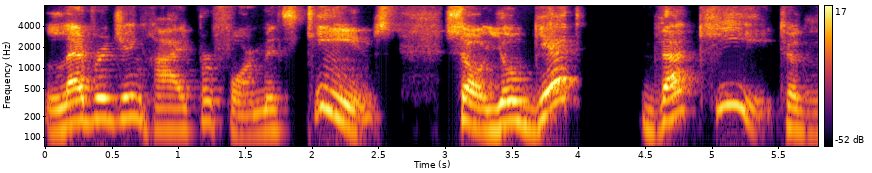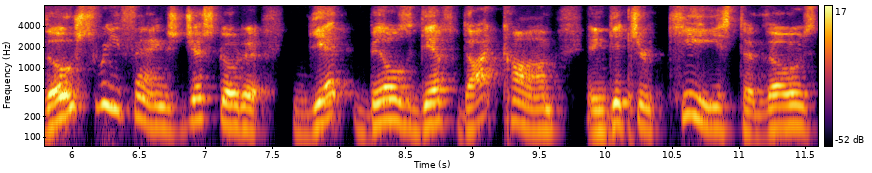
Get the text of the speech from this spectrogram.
leveraging high performance teams. So, you'll get the key to those three things, just go to getbillsgift.com and get your keys to those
